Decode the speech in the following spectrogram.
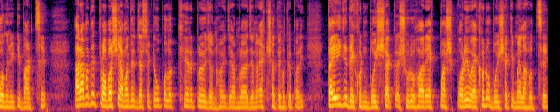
কমিউনিটি বাড়ছে। আর আমাদের প্রবাসে আমাদের জাস্ট একটা উপলক্ষের প্রয়োজন হয় যে আমরা যেন একসাথে হতে পারি। তাই এই যে দেখুন, বৈশাখ শুরু হওয়ার এক মাস পরেও এখনও বৈশাখী মেলা হচ্ছে।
